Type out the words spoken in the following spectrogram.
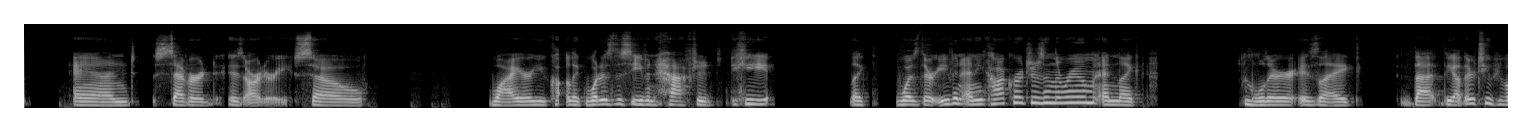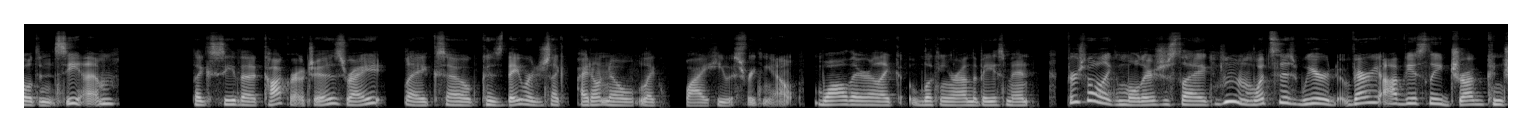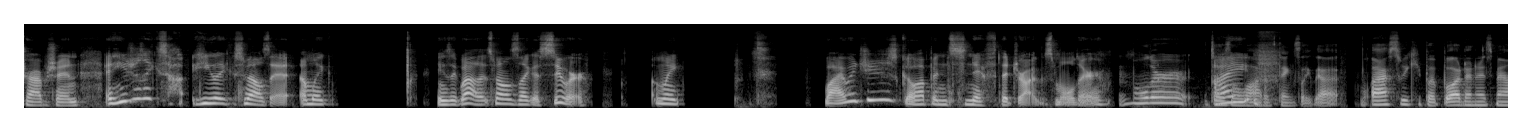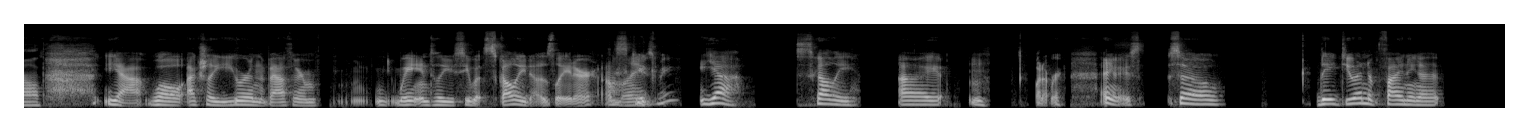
and severed his artery. So why are you like what does this even have to he like was there even any cockroaches in the room and like Mulder is like that the other two people didn't see him like see the cockroaches, right? Like so cuz they were just like I don't know like why he was freaking out. While they're like looking around the basement, first of all, like Mulder's just like, hmm, what's this weird, very obviously drug contraption? And he just like, he like smells it. I'm like, he's like, wow, that smells like a sewer. I'm like, why would you just go up and sniff the drugs, Mulder? Mulder does I- a lot of things like that. Last week he put blood in his mouth. Yeah, well, actually, you were in the bathroom. Wait until you see what Scully does later. I'm Excuse like, me? Yeah, Scully. I mm, whatever. Anyways, so they do end up finding a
